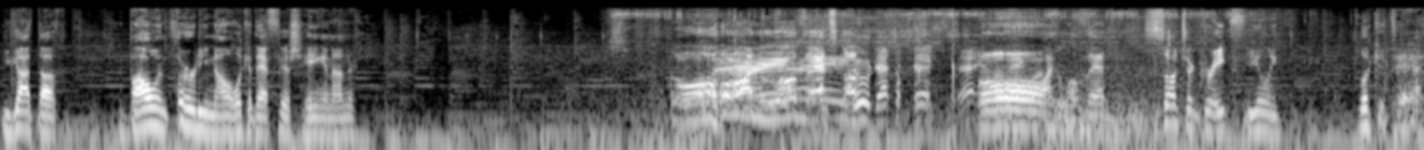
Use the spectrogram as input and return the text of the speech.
You got the bow and 30 now. Look at that fish hanging on there. Oh, I love that stuff. Dude, that's a pig. That a Oh, big I love that. Such a great feeling. Look at that.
